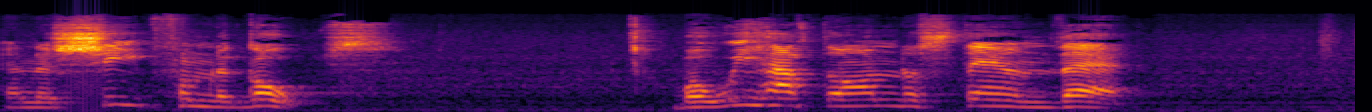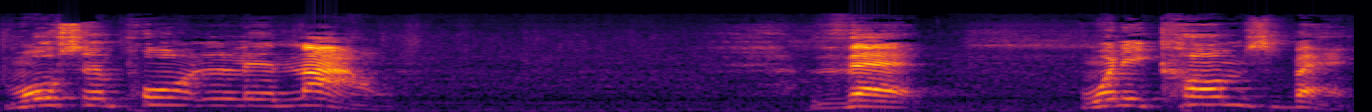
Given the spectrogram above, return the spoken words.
and the sheep from the goats. But we have to understand that, most importantly now, that when he comes back,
